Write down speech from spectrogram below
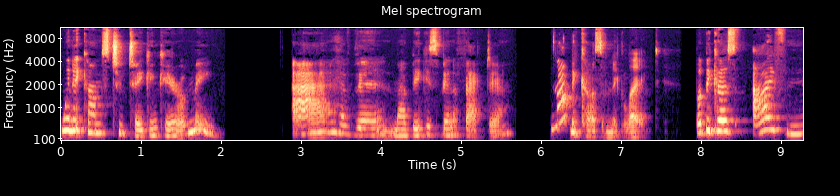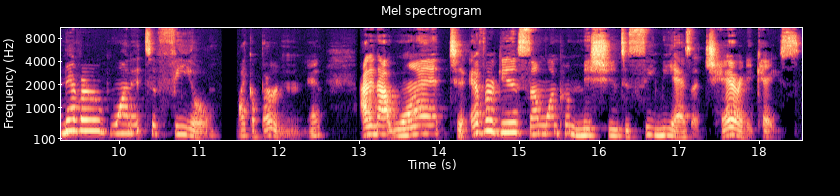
when it comes to taking care of me. I have been my biggest benefactor, not because of neglect, but because I've never wanted to feel like a burden. And I did not want to ever give someone permission to see me as a charity case.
